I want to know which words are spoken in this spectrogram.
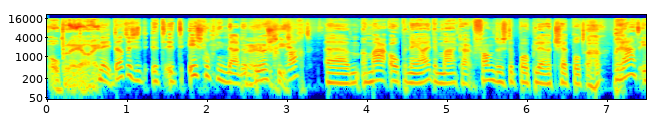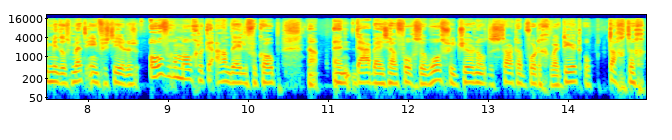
OpenAI. Nee, dat is het, het, het is nog niet naar de nee, beurs precies. gebracht. Ehm, maar OpenAI, de maker van dus de populaire chatbot, praat inmiddels met investeerders over een mogelijke aandelenverkoop. Nou, en daarbij zou volgens de Wall Street Journal de start-up worden gewaardeerd op 80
